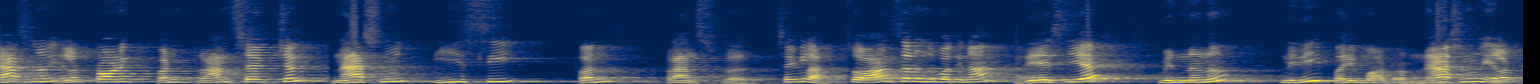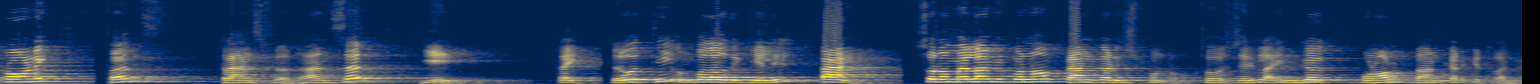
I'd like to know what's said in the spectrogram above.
national electronic fund transaction national EC funds transfer சரிங்களா? ஸோ ஆன்சர் வந்து பார்த்தீங்கன்னா தேசிய மின்னணு நிதி பரிமாற்றம் national electronic funds transfer answer A right இருபத்தி ஒன்பதாவது கேள்வி பேன் ஸோ நம்ம எல்லாமே பண்ணோம் பேன் கார்டு யூஸ் பண்ணுறோம் ஸோ சரிங்களா? எங்கே போனாலும் பேன் கார்டு கேட்டுறாங்க.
